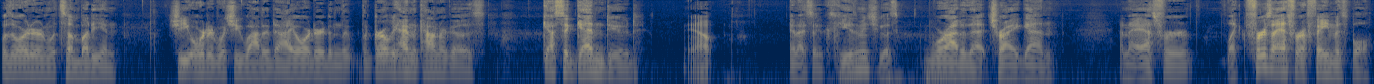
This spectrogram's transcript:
was ordering with somebody, and she ordered what she wanted, and I ordered, and the, the girl behind the counter goes, "Guess again, dude." Yep. And I said, "Excuse me." She goes, "We're out of that. Try again." And I asked for like first I asked for a famous bowl,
